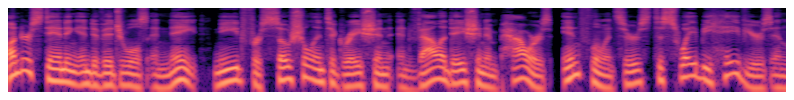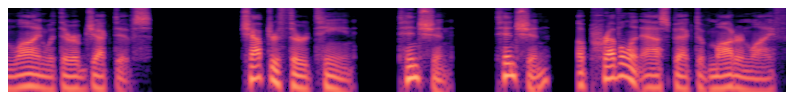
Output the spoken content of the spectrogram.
Understanding individuals' innate need for social integration and validation empowers influencers to sway behaviors in line with their objectives. Chapter 13 Tension Tension, a prevalent aspect of modern life,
